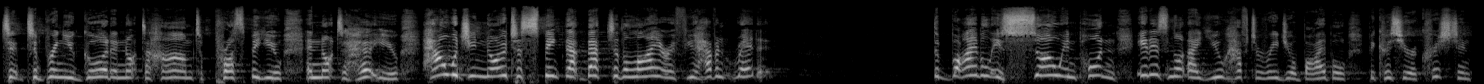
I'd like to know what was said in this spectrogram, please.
to, to bring you good and not to harm, to prosper you and not to hurt you. How would you know to speak that back to the liar if you haven't read it? The Bible is so important. It is not a you have to read your Bible because you're a Christian.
